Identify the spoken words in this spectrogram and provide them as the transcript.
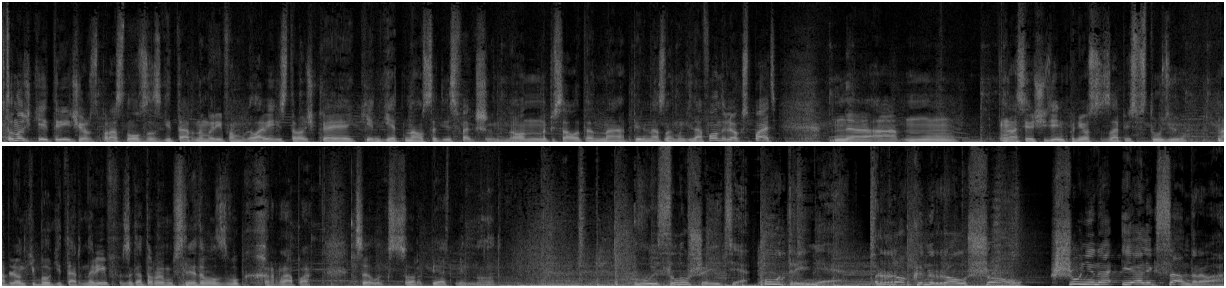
В ту ночь Кейт Ричардс проснулся с гитарным рифом в голове и строчкой «Can't get no satisfaction». Он написал это на переносной магнитофон и лег спать. А м, на следующий день принес запись в студию. На пленке был гитарный риф, за которым следовал звук храпа. Целых 45 минут. Вы слушаете «Утреннее рок-н-ролл-шоу» Шунина и Александрова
